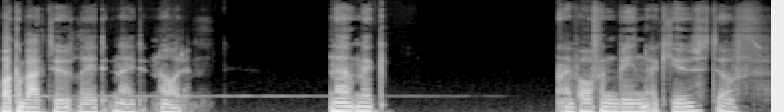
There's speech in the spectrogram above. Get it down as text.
Welcome back to Late Night Nod. Now, Mick, I've often been accused of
